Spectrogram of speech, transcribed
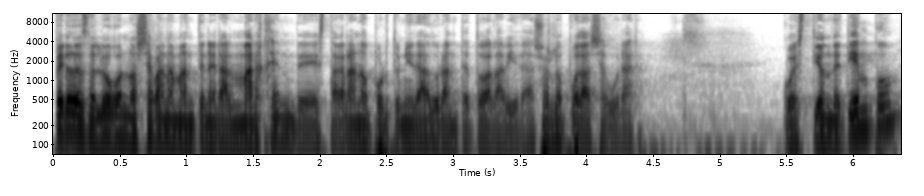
pero desde luego no se van a mantener al margen de esta gran oportunidad durante toda la vida, eso os lo puedo asegurar. Cuestión de tiempo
